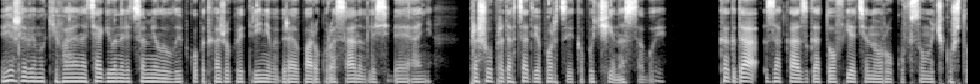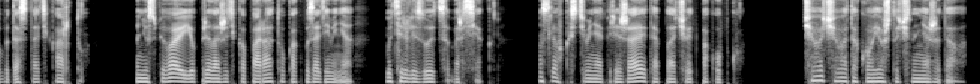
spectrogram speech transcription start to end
Вежливо ему киваю, натягиваю на лицо милую улыбку, подхожу к витрине, выбираю пару круассанов для себя и Ани — Прошу продавца две порции капучино с собой. Когда заказ готов, я тяну руку в сумочку, чтобы достать карту. Но не успеваю ее приложить к аппарату, как позади меня материализуется барсек. Он с легкостью меня опережает и оплачивает покупку. Чего-чего такого я уж точно не ожидала.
